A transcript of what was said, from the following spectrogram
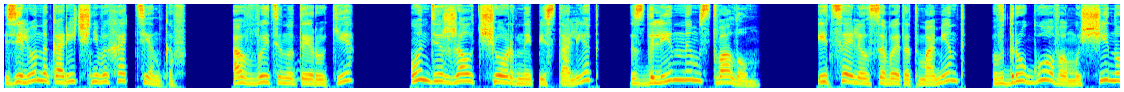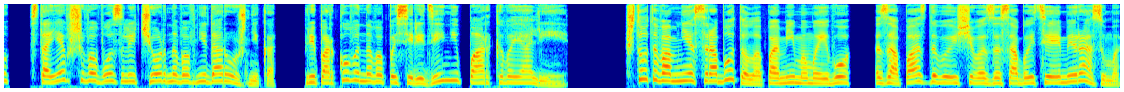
зелено-коричневых оттенков, а в вытянутой руке он держал черный пистолет с длинным стволом и целился в этот момент в другого мужчину, стоявшего возле черного внедорожника, припаркованного посередине парковой аллеи. Что-то во мне сработало, помимо моего запаздывающего за событиями разума,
